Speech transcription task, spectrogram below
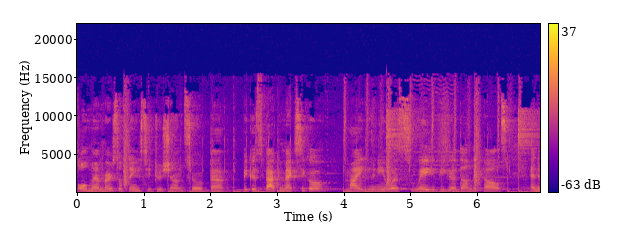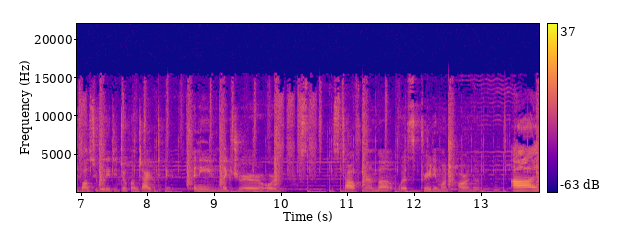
all members of the institution so because back in mexico my uni was way bigger than the Karls and the possibility to contact any lecturer or staff member was pretty much harder. Uh,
